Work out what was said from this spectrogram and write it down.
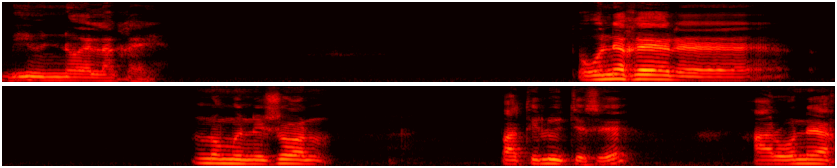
বিভিন্ন এলাকায়। তো অনেকের নমিনেশন বাতিল হইতেছে আর অনেক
